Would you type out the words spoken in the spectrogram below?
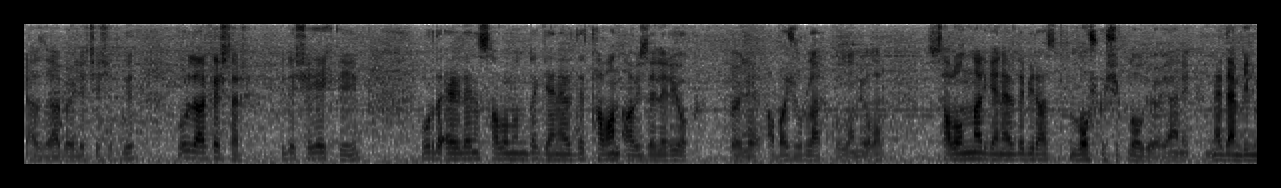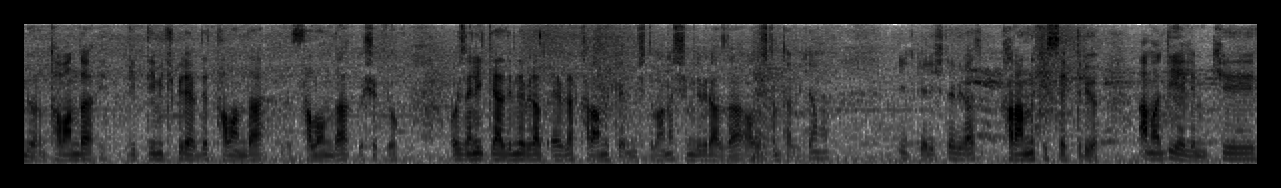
Biraz daha böyle çeşitli. Burada arkadaşlar bir de şey ekleyeyim. Burada evlerin salonunda genelde tavan avizeleri yok. Böyle abajurlar kullanıyorlar. salonlar genelde biraz loş ışıklı oluyor. Yani neden bilmiyorum. Tavanda gittiğim hiçbir evde tavanda, salonda ışık yok. O yüzden ilk geldiğimde biraz evler karanlık gelmişti bana. Şimdi biraz daha alıştım tabii ki ama ilk gelişte biraz karanlık hissettiriyor. Ama diyelim ki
